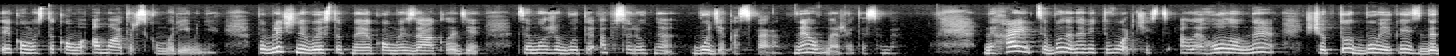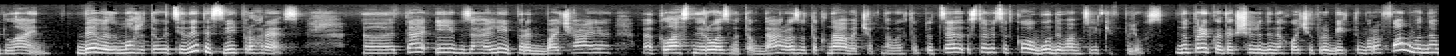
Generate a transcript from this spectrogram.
якомусь такому аматорському рівні, публічний виступ на якомусь закладі. Це може бути абсолютно будь-яка сфера. Не обмежуйте себе. Нехай це буде навіть творчість, але головне, щоб тут був якийсь дедлайн, де ви зможете оцінити свій прогрес. Е, Та і взагалі передбачає е, класний розвиток, да? розвиток навичок нових. Тобто це 100% буде вам тільки в плюс. Наприклад, якщо людина хоче пробігти марафон, вона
